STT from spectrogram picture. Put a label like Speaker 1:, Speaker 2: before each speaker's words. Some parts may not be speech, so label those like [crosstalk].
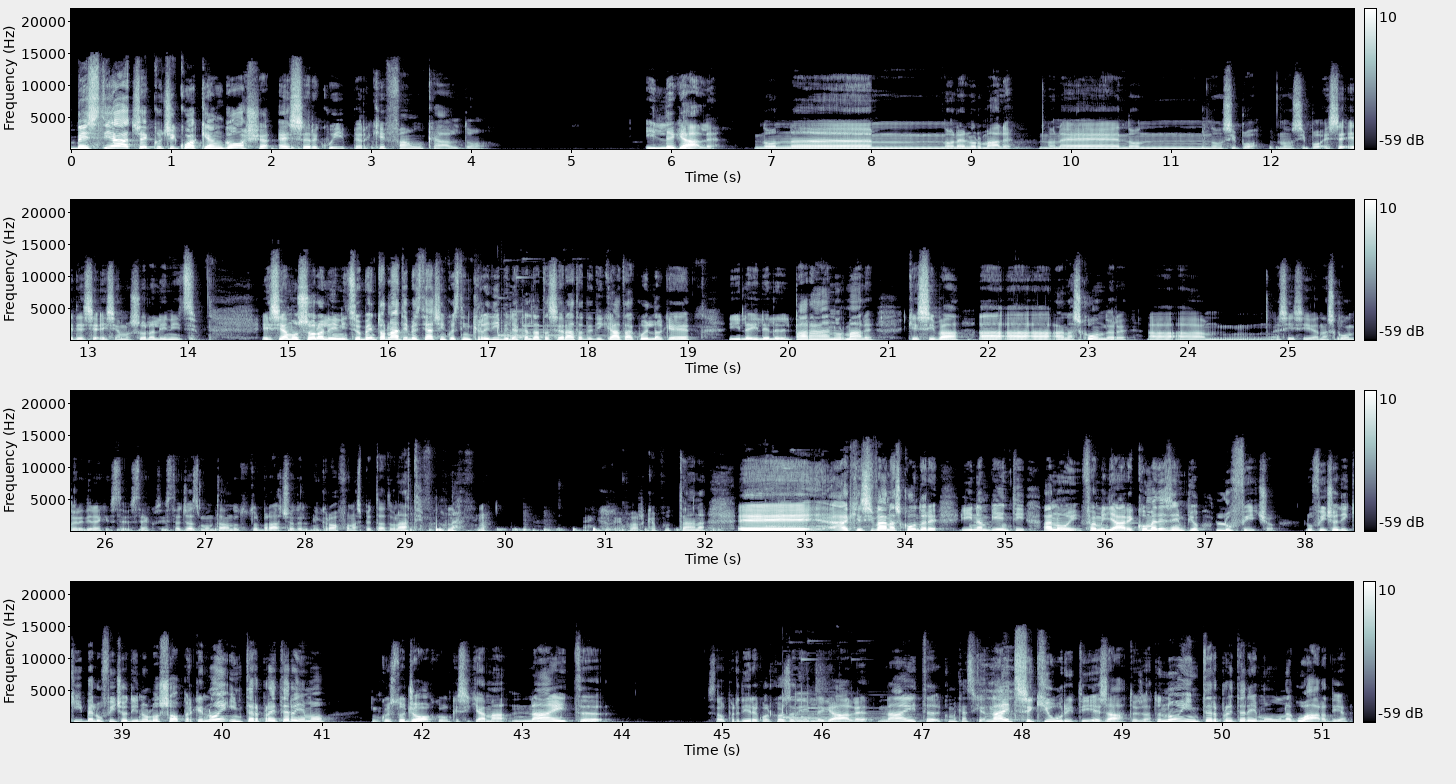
Speaker 1: Bestiace, eccoci qua, che angoscia essere qui perché fa un caldo illegale. Non, ehm, non è normale, non, è, non, non si può, non si può. E, se- ed è- e siamo solo all'inizio. E siamo solo all'inizio. Bentornati bestiaci in questa incredibile accaldata serata dedicata a quello che è il, il- il- paranormale che si va a, a- a- nascondere. A, mm, sì, sì, a nascondere. Direi che st- si sta già smontando tutto il braccio del microfono. Aspettate un attimo. Un [laughs] attimo. Ecco che porca puttana. Eh, che si va a nascondere in ambienti a noi familiari, come ad esempio l'ufficio. L'ufficio di chi? Beh, l'ufficio di non lo so, perché noi interpreteremo in questo gioco che si chiama Night. Stavo per dire qualcosa di illegale. Night. Come cazzo si chiama? Night Security, esatto, esatto. Noi interpreteremo una guardia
